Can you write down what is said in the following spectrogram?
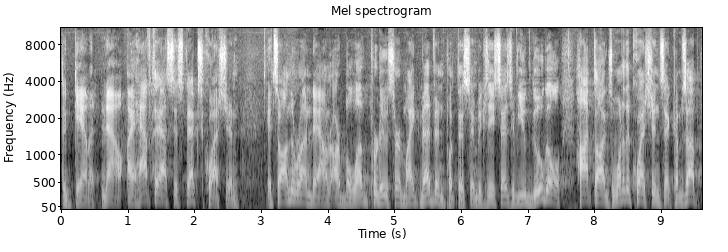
the gamut. Now, I have to ask this next question. It's on the rundown. Our beloved producer, Mike Medvin, put this in because he says if you Google hot dogs, one of the questions that comes up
